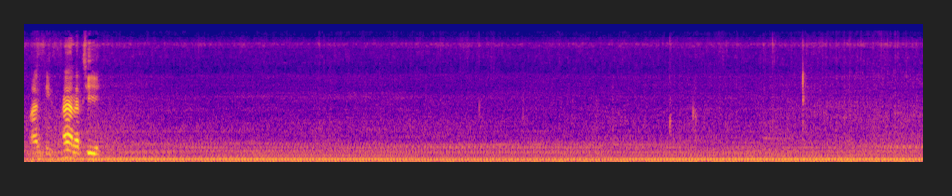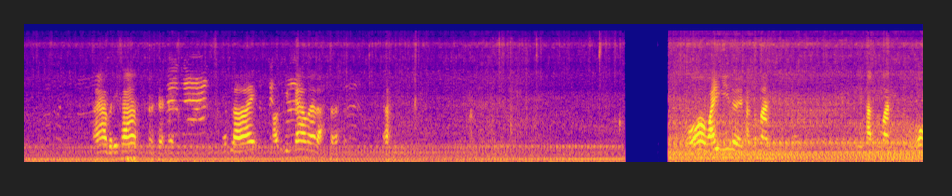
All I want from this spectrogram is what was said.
ประ มาณสี่ห้านาทีอ่าสวัสดีครับเรียบร้อยเอากินข้าวมาเหรอโอ้ไว้อย่างนี้เลยถังน้ำมันถังน้ำมันโอ้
